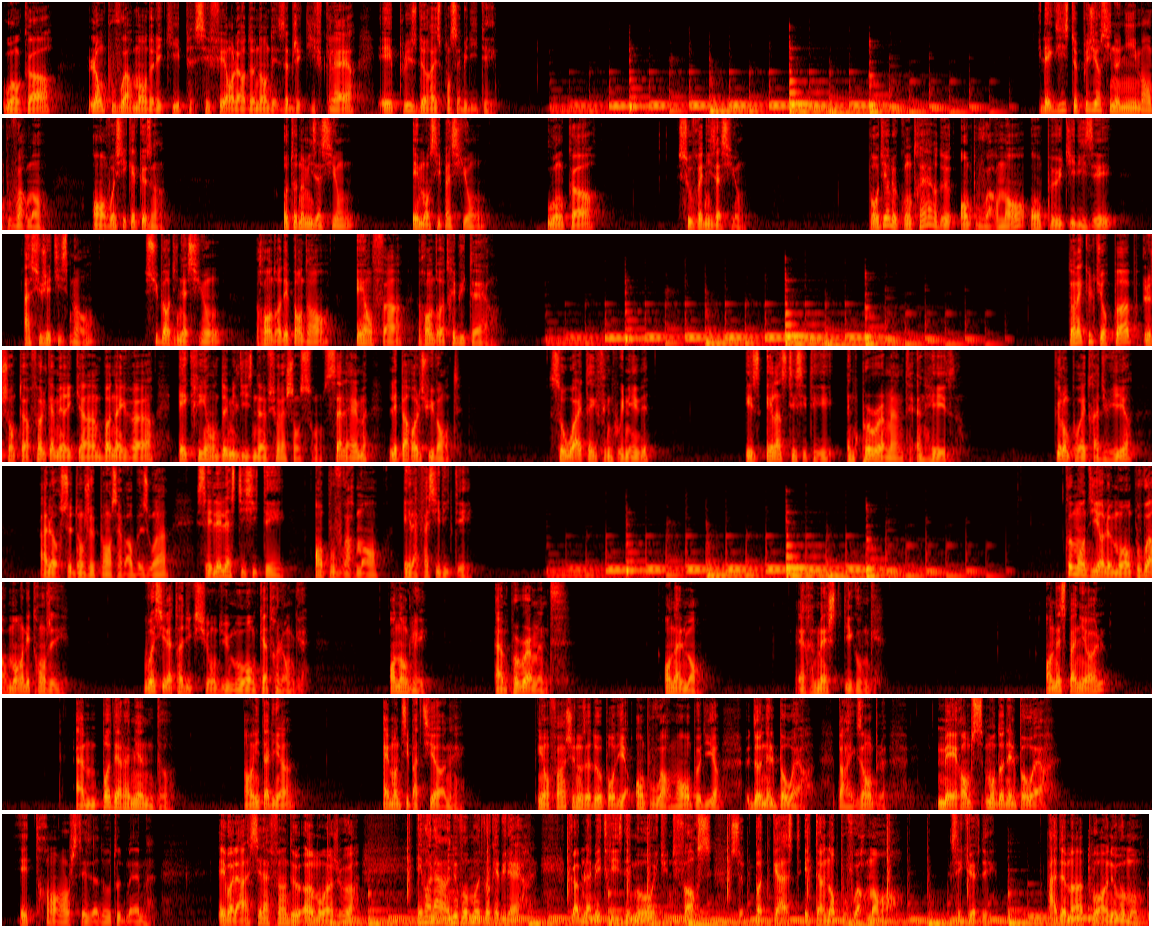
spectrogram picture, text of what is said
Ou encore, l'empouvoirment de l'équipe s'est fait en leur donnant des objectifs clairs et plus de responsabilités. Il existe plusieurs synonymes à empouvoirment. En voici quelques-uns autonomisation, émancipation ou encore souverainisation. Pour dire le contraire de empouvoirment, on peut utiliser assujettissement, subordination, rendre dépendant et enfin rendre tributaire. Dans la culture pop, le chanteur folk américain Bon Iver écrit en 2019 sur la chanson Salem les paroles suivantes. So what I think we need is elasticity, empowerment and ease. Que l'on pourrait traduire Alors ce dont je pense avoir besoin, c'est l'élasticité, empouvoirment et la facilité. Comment dire le mot empouvoirment à l'étranger Voici la traduction du mot en quatre langues. En anglais, empowerment. En allemand, Ermächtigung. En espagnol, empoderamiento. En italien, emancipazione. Et enfin, chez nos ados, pour dire empouvoirment, on peut dire donner le power. Par exemple, mes ramps m'ont donné le power. Étrange ces ados tout de même. Et voilà, c'est la fin de Un mot un jour. Et voilà un nouveau mot de vocabulaire. Comme la maîtrise des mots est une force, ce podcast est un empouvoirment. C'est QFD. À demain pour un nouveau mot.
